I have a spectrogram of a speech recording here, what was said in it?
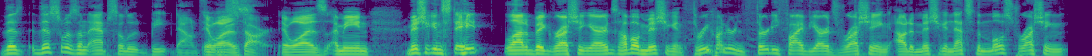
This this was an absolute beatdown from It was the start. It was. I mean, Michigan State A lot of big rushing yards. How about Michigan? 335 yards rushing out of Michigan. That's the most rushing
